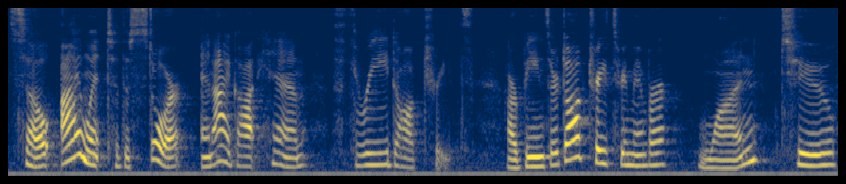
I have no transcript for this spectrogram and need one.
So I went to the store and I got him three dog treats. Our beans are dog treats, remember? One, two,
